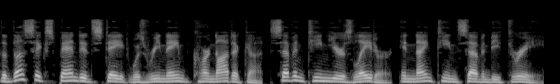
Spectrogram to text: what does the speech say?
The thus expanded state was renamed Karnataka, 17 years later, in 1973.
